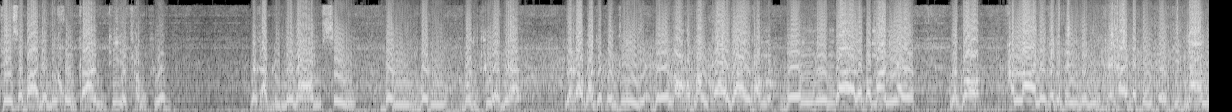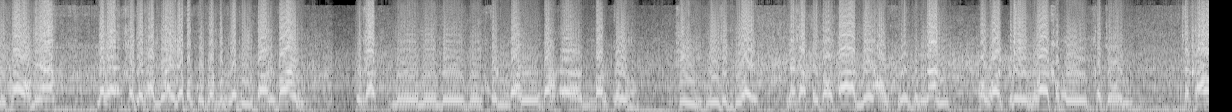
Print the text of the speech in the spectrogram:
เทศบาลเนี่ยมีโครงการที่จะทำเขื่อน นะครับริมแม่น้ำซึ่งบนบนบนเขื่อนเนี่ยนะครับก็จะเป็นที่เดินออกกำลังกายได้ทำเดินเล่นได้อะไรประมาณนี้ยฮะแล้วก็ข้างล่างเนี่ยก็จะเป็นเหมือนคล้ายๆประตูเปิดปิดน้ำนึกภาพออกไหมฮะนั่นแหละเขาจะทำให้แล้วปรากฏว่ามันก็มีบางบ้านนะครับมีมีมีมีคนบางบางเอ่อบางกลุ่มที่ไม่เห็นด้วยนะครับไปต่อต้านไม่เอาเขื่อนตรงนั้น เพราะว่าเกรงว่าขโมยขจรจะเข้า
